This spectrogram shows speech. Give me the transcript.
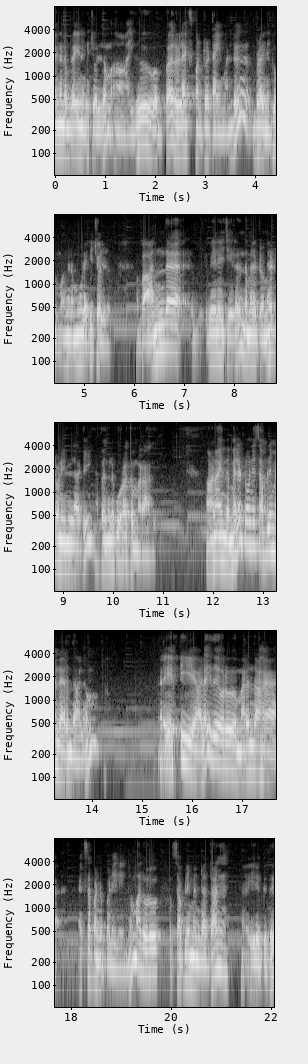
எங்களோட பிரெயினுக்கு சொல்லும் இது இப்போ ரிலாக்ஸ் பண்ணுற டைம் வந்து பிரெயினுக்கு எங்களோட மூளைக்கு சொல்லும். அப்போ அந்த வேலையை செய்கிறது இந்த மெலட்டோ மெலட்டோனின் இல்லாட்டி அப்போ எங்களுக்கு உறக்கம் வராது. ஆனால் இந்த மெலட்டோனின் சப்ளிமெண்ட்டாக இருந்தாலும் எஃப்டிஏவால் இது ஒரு மருந்தாக அக்செப்ட் பண்ணப்படலைன்னும் அது ஒரு சப்ளிமெண்ட்டாக தான் இருக்குது.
